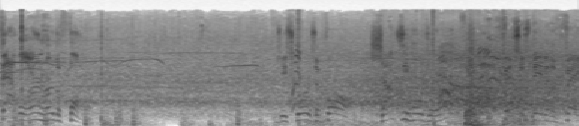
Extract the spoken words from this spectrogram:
that will earn her the fall. She scores a fall. Shotzi holds her off. Vicious knee to the face.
